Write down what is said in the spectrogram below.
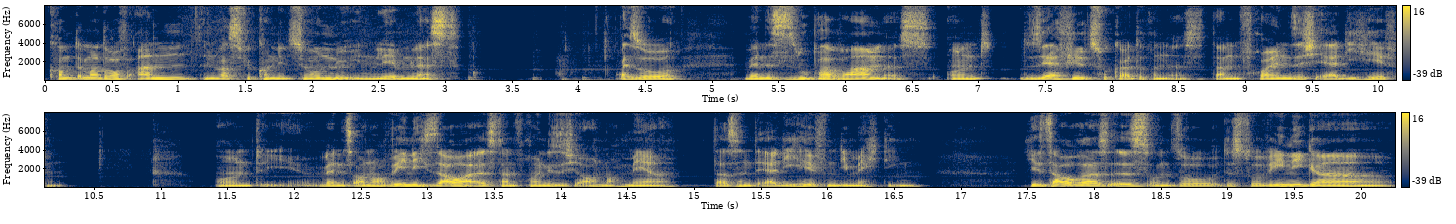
kommt immer drauf an, in was für Konditionen du ihn leben lässt. Also wenn es super warm ist und sehr viel Zucker drin ist, dann freuen sich eher die Hefen. Und wenn es auch noch wenig sauer ist, dann freuen die sich auch noch mehr. Da sind eher die Hefen die mächtigen. Je saurer es ist und so, desto weniger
